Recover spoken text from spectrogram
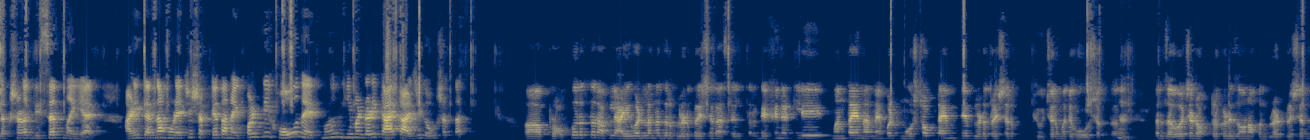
लक्षणं दिसत नाही आहेत आणि त्यांना होण्याची शक्यता नाही पण ती होऊ नयेत म्हणून ही मंडळी काय काळजी घेऊ शकतात? प्रॉपर तर आपल्या आई वडिलांना जर ब्लड प्रेशर असेल तर डेफिनेटली म्हणता येणार नाही बट मोस्ट ऑफ टाइम ते ब्लड प्रेशर फ्युचरमध्ये होऊ शकतं. तर जवळच्या डॉक्टरकडे जाऊन आपण ब्लड प्रेशर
